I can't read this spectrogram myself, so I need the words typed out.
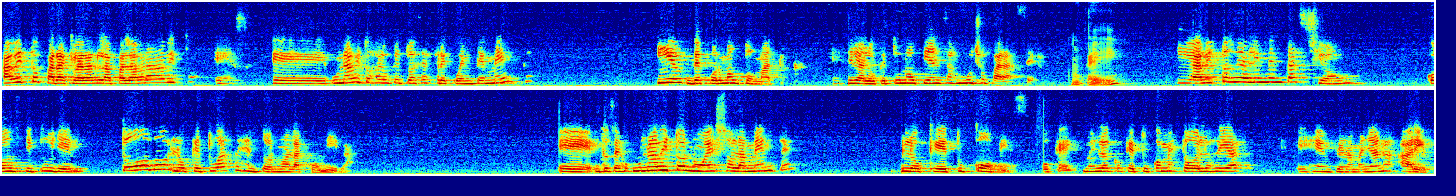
hábito, para aclarar la palabra hábito, es eh, un hábito es algo que tú haces frecuentemente y de forma automática. Es decir, algo que tú no piensas mucho para hacer. Okay. Y hábitos de alimentación constituyen todo lo que tú haces en torno a la comida. Eh, entonces, un hábito no es solamente lo que tú comes, ¿ok? No es lo que tú comes todos los días, ejemplo, en la mañana arepa,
